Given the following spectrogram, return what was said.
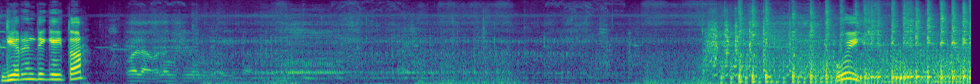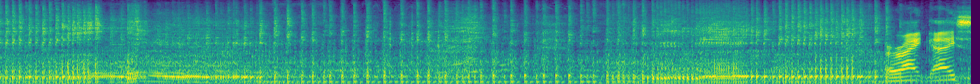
Gear indicator? Wala, walang gear indicator. Uy. Alright guys.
